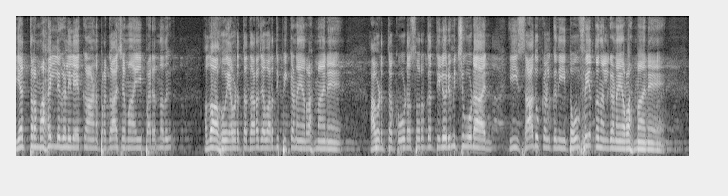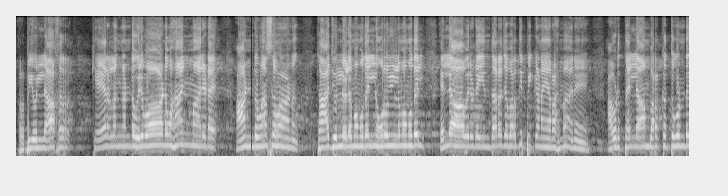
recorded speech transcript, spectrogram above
എത്ര മഹല്ലുകളിലേക്കാണ് പ്രകാശമായി പരന്നത്? അള്ളാഹു അവിടുത്തെ ദർജ വർദ്ധിപ്പിക്കണേ റഹ്മാനെ. അവിടുത്തെ കൂടെ സ്വർഗത്തിൽ ഒരുമിച്ച് കൂടാൻ ഈ സാധുക്കൾക്ക് നീ തൗഫീഖ് നൽകണേ റഹ്മാനെ. റബിയുല്ലാഹർ കേരളം കണ്ട ഒരുപാട് മഹാന്മാരുടെ ആണ്ടുമാസമാണ്. താജുല്ലുലമ മുതൽ നൂറുല്ലമ മുതൽ എല്ലാവരുടെയും ദറജ വർദ്ധിപ്പിക്കണേ റഹ്മാനെ. അവിടുത്തെ എല്ലാം വറക്കത്തുകൊണ്ട്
